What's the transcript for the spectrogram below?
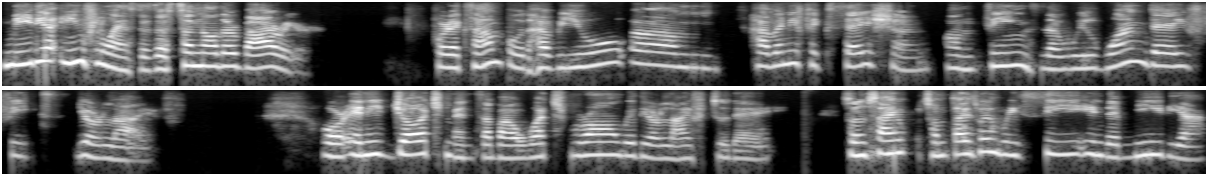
Media influences, that's another barrier. For example, have you um, have any fixation on things that will one day fix your life? Or any judgments about what's wrong with your life today? Sometimes, sometimes when we see in the media,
